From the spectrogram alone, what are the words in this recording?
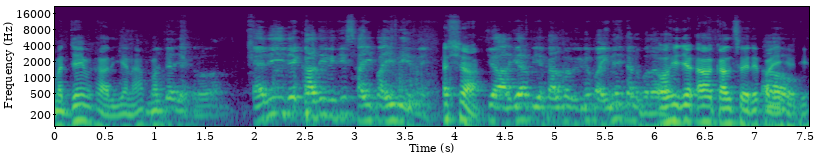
ਮੱਝਾਂ ਹੀ ਵਿਖਾ ਦਈਏ ਨਾ ਆਪਾਂ। ਮੱਝਾਂ ਚੈੱਕ ਕਰੋ ਇਹਦੀ ਦੇ ਕਾਦੀ ਵੀ ਜੀ ਸਾਈ ਪਾਈ ਵੀਰ ਨੇ ਅੱਛਾ। 4000 ਰੁਪਏ ਕੱਲ ਮੈਂ ਵੀਡੀਓ ਪਾਈ ਨਾ ਜੀ, ਤੁਹਾਨੂੰ ਪਤਾ। ਵਾ। ਉਹੀ ਜਿਹੜਾ ਕੱਲ ਸਵੇਰੇ ਪਾਈ ਹੈ ਜੀ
